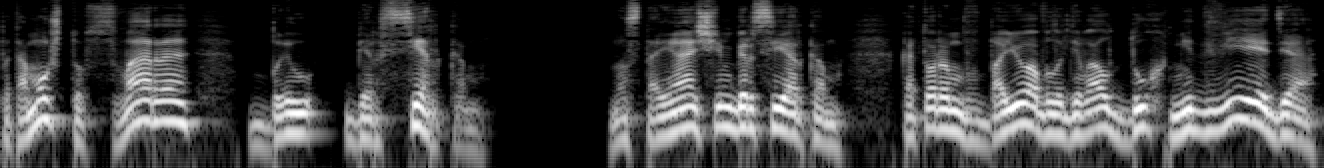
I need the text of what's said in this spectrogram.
Потому что Свара был берсерком. Настоящим берсерком, которым в бою овладевал дух медведя,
